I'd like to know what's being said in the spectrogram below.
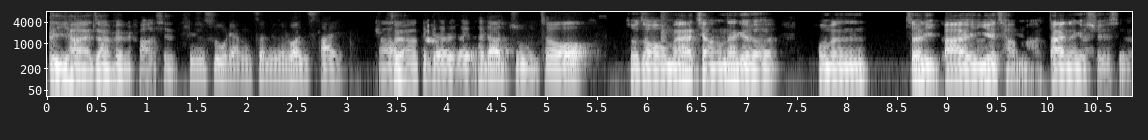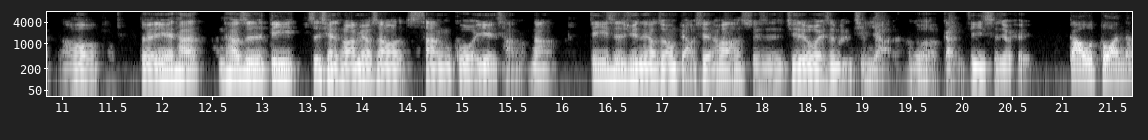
厉害，这样被你发现。新宿良症，你们乱塞。好，对啊，这个回到主轴，主轴我们来讲那个，我们这礼拜夜场嘛，带那个学生，然后对，因为他他是第一，之前从来没有上过上过夜场，那第一次去能有这种表现的话，其实其实我也是蛮惊讶的。他说干第一次就可以。高端啊，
